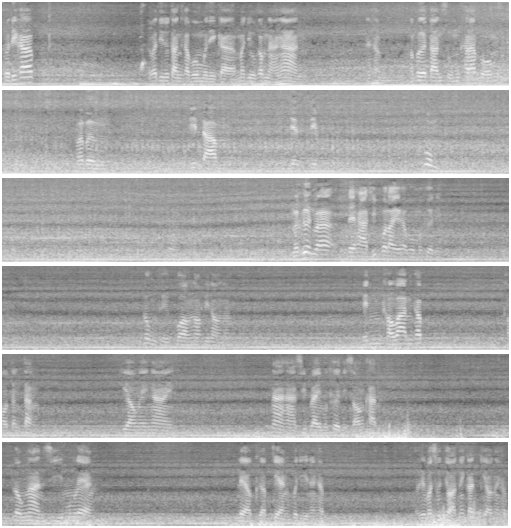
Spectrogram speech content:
สวัสดีครับ สวัสดีทุกท่านครับผมวันนี้ก็มาอยู่กับหนางานนะครับอำเภอตานสุมครับผม มาเบิงที่ตามเจ็ดสิบปุ่มเมื่อคืนว่าได้หาสิบกว่าไรครับผมเมื่อคืนนี้ลงถือกองเนาะพี่น้องเนาะเป็นเขาวานครับ เขาตั้งๆเกี่ยวง่ายๆ หน้าหาสิบไรเมื่อคืนนี่สองคัน โรงงานสีมุงแรงแล้วเกือบแจงพอดีนะครับถือว่าสุดยอดในการเกี่ยวนะครับ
